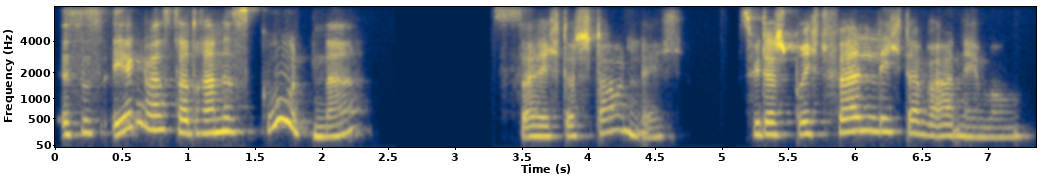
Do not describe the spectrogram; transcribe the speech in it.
Ist es irgendwas daran ist gut, ne? Das ist echt erstaunlich. Es widerspricht völlig der Wahrnehmung.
